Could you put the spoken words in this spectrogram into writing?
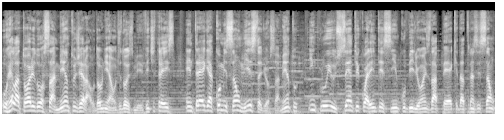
O relatório do Orçamento Geral da União de 2023, entregue à Comissão Mista de Orçamento, inclui os 145 bilhões da PEC da transição.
